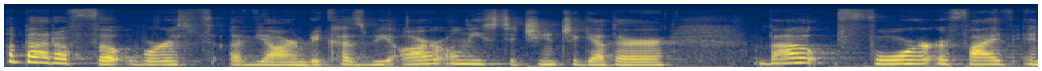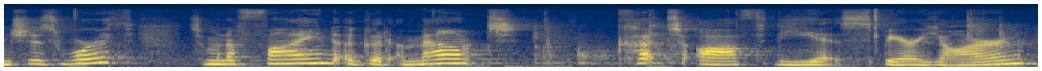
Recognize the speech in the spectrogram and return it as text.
about a foot worth of yarn because we are only stitching together about four or five inches worth. So I'm gonna find a good amount, cut off the spare yarn,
